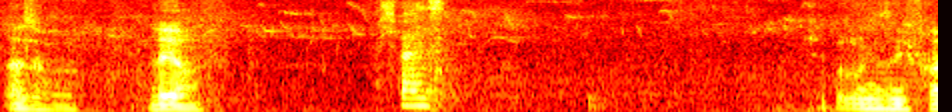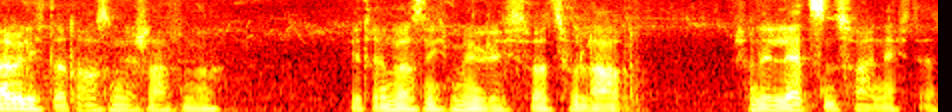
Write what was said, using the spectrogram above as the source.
Also, Leon. Ich weiß. Ich habe übrigens nicht freiwillig da draußen geschlafen, ne? Hier drin war es nicht möglich, es war zu laut. Schon die letzten zwei Nächte.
